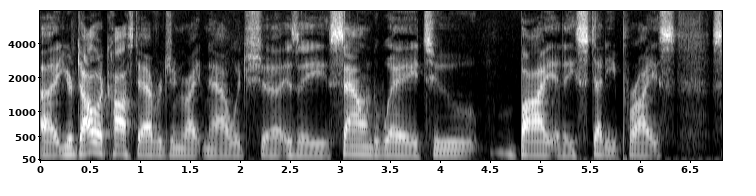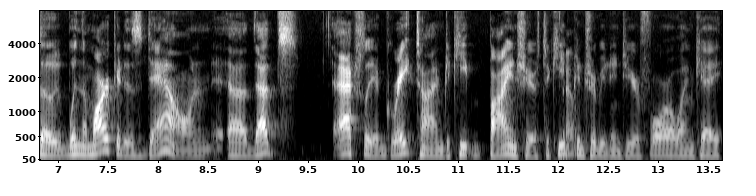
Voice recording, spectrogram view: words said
Uh, your dollar cost averaging right now, which uh, is a sound way to buy at a steady price. So when the market is down, uh, that's actually a great time to keep buying shares to keep Yeah. contributing to your 401k.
